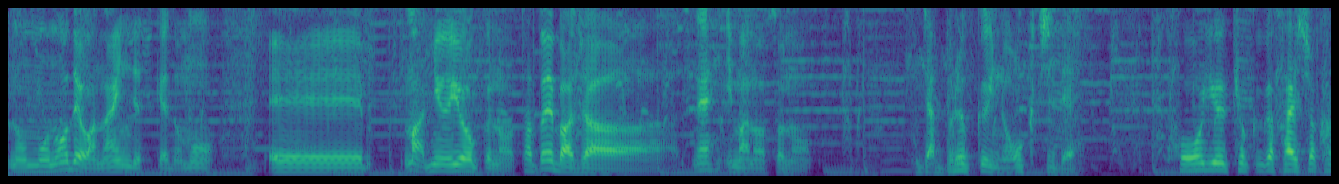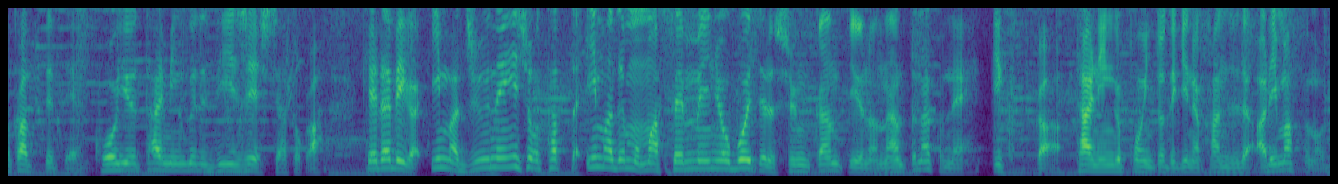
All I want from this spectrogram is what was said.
のものではないんですけども、えー、まあニューヨークの例えばじゃあね今のそのじゃあブルックリンの奥地でこういう曲が最初かかっててこういうタイミングで DJ したとか KW が今10年以上経った今でもまあ鮮明に覚えてる瞬間っていうのはなんとなくねいくつかターニングポイント的な感じでありますので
